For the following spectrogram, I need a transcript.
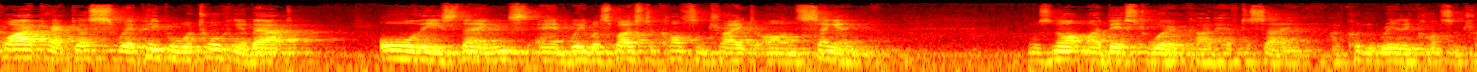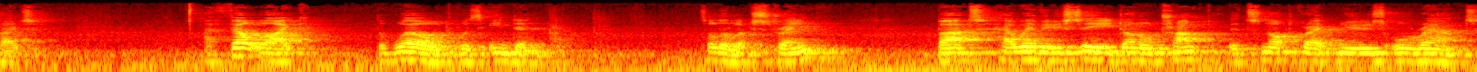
choir practice where people were talking about all these things, and we were supposed to concentrate on singing. It was not my best work, I'd have to say. I couldn't really concentrate. I felt like the world was ending. It's a little extreme, but however you see Donald Trump, it's not great news all round.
